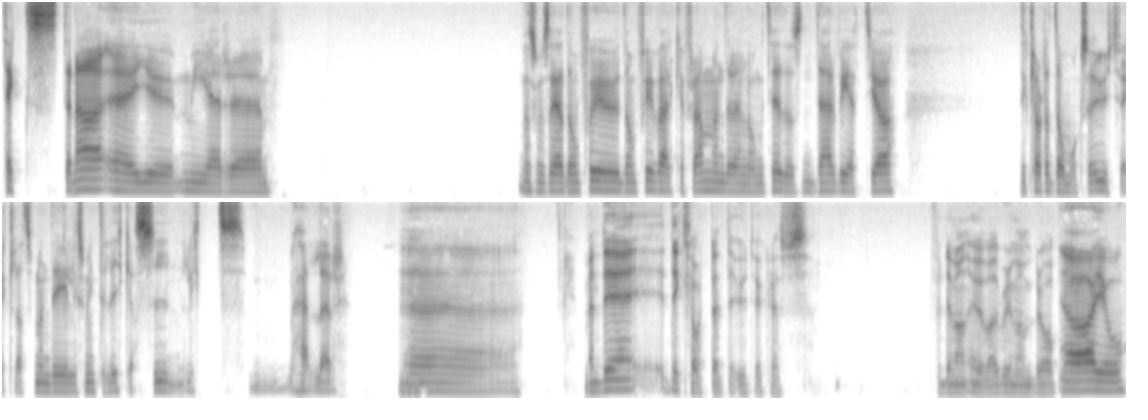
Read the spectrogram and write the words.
Texterna är ju mer... Vad ska man säga, de får, ju, de får ju verka fram under en lång tid och där vet jag det är klart att de också har utvecklats men det är liksom inte lika synligt heller. Mm. Eh, Men det, det är klart att det utvecklas. För det man övar blir man bra på. Ja, jo,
